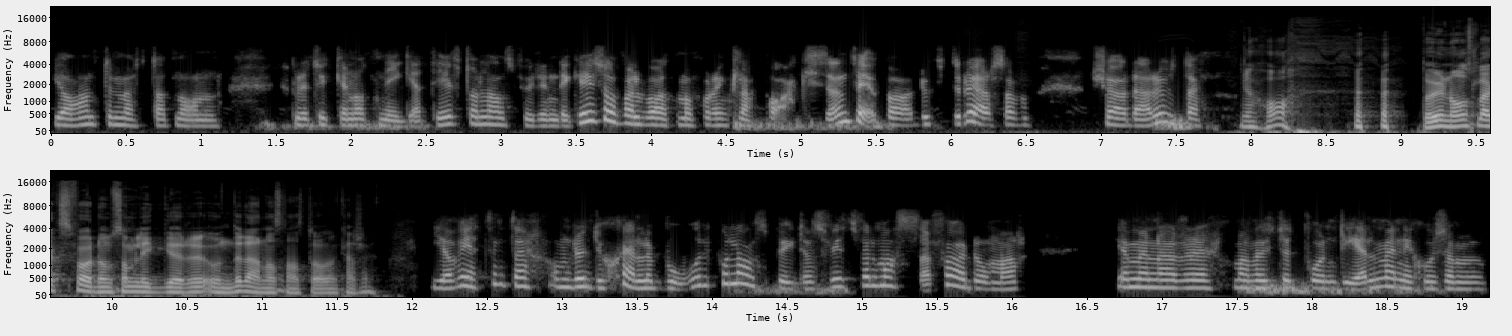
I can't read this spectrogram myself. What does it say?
jag har inte mött att någon skulle tycka något negativt om landsbygden. Det kan i så fall vara att man får en klapp på axeln typ. Vad duktig du är som kör där ute. Jaha, då är det någon slags fördom som ligger under där någonstans då kanske? Jag vet inte. Om du inte själv bor på landsbygden så finns det väl massa fördomar. Jag menar, man har ju stött på en del människor som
